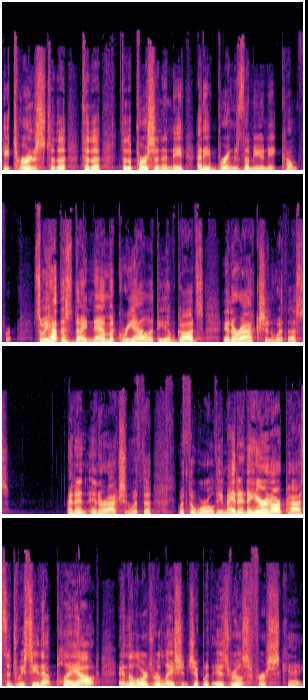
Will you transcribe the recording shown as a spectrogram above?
He turns to the, to the, to the person in need and he brings them unique comfort. So we have this dynamic reality of God's interaction with us and an interaction with the, with the world he made. And here in our passage, we see that play out in the Lord's relationship with Israel's first king.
